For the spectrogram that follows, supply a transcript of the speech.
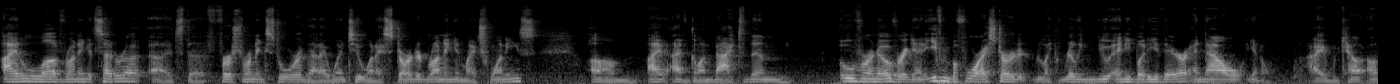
I love running, etc. Uh, it's the first running store that I went to when I started running in my 20s. Um, I, I've gone back to them over and over again, even before I started, like, really knew anybody there. And now, you know, I would count a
